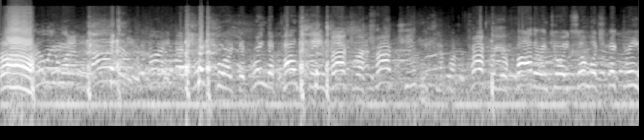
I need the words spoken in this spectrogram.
Oh, Billy, what an honor tonight at Bridgeport to bring the Pauch name back for a track championship, a track where your father enjoyed so much victory.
